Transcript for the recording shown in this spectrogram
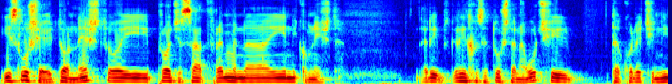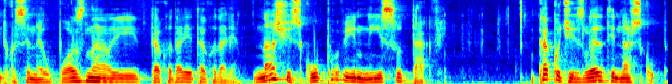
i slušaju to nešto i prođe sat vremena i nikom ništa. Rijetko se tu što nauči, tako reći nitko se ne upozna i tako dalje i tako dalje. Naši skupovi nisu takvi. Kako će izgledati naš skup?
